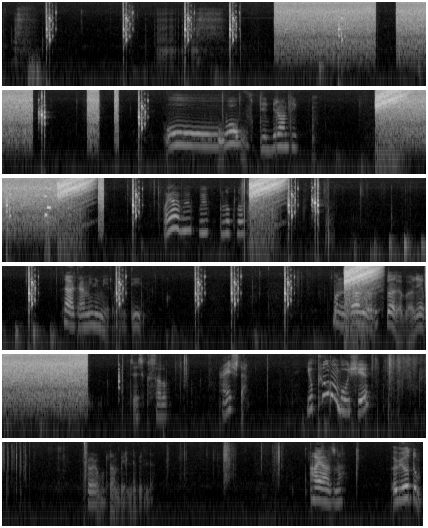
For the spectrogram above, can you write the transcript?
Oo, wow Bayağı büyük büyük bloklar. Zaten benim yerimde değil. Bunları alıyoruz. Böyle böyle yapıyoruz. Ses kısalım. Ha işte. Yapıyorum bu işi. Şöyle buradan belli belli. Hay ağzına. Ölüyordum.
